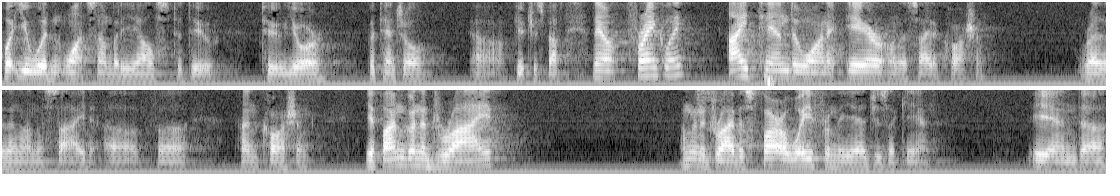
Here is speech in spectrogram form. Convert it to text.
what you wouldn't want somebody else to do to your potential uh, future spouse. Now, frankly, I tend to want to err on the side of caution rather than on the side of uh, uncaution. If I'm going to drive, I'm going to drive as far away from the edge as I can. And uh,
